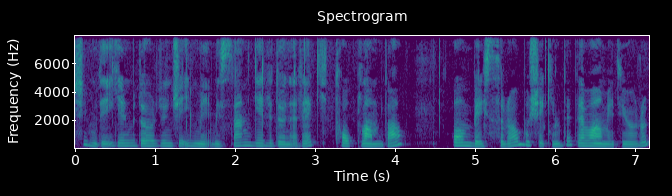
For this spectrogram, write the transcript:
Şimdi 24. ilmeğimizden geri dönerek toplamda 15 sıra bu şekilde devam ediyoruz.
